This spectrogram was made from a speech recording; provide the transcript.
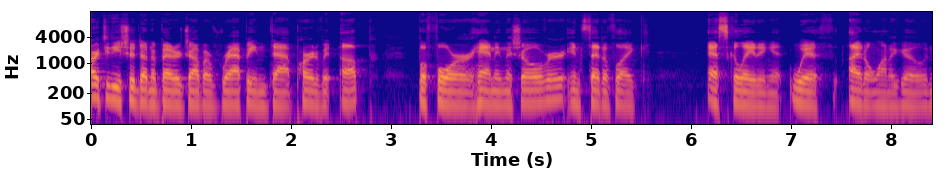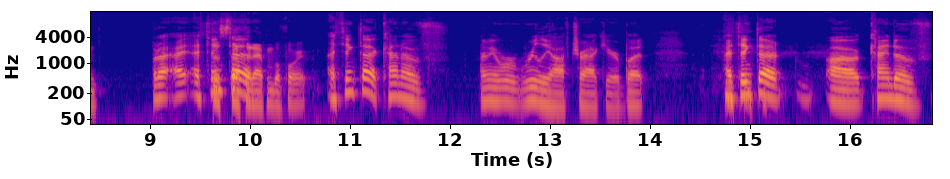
RTD should have done a better job of wrapping that part of it up before handing the show over instead of like escalating it with I don't want to go and But I, I think the think stuff that, that happened before it. I think that kind of I mean we're really off track here, but I think that uh, kind of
